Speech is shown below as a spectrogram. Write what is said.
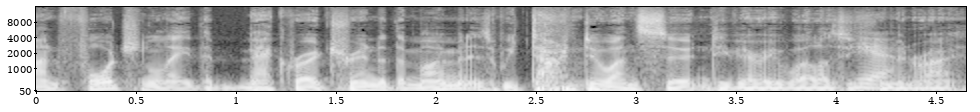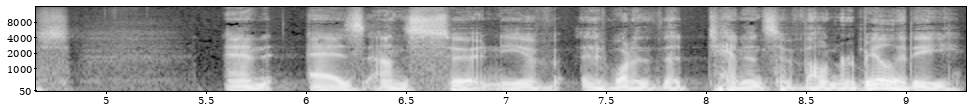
Unfortunately, the macro trend at the moment is we don't do uncertainty very well as a yeah. human race. And as uncertainty of as one of the tenets of vulnerability,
